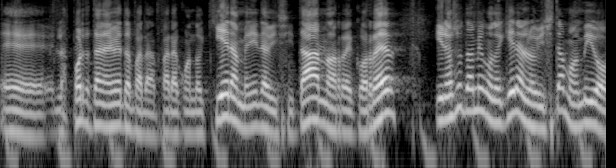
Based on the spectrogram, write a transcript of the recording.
Eh, las puertas están abiertas para, para cuando quieran venir a visitarnos, a recorrer. Y nosotros también cuando quieran los visitamos en vivo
